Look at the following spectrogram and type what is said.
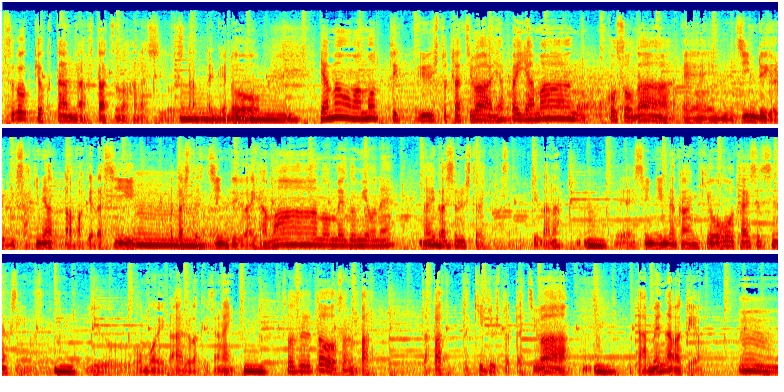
すごく極端な2つの話をしたんだけど、うん。山を守っている人たちはやっぱり山こそが、えー人類よりも先にあったわけだし、うん。私たち人類は山の恵みをねないがしろにしてはいけませんっていうかな、うん。えー森林な環境を大切にしなくちゃいけませんという思いがあるわけじゃない、うん。そうするとそのバッタバッタ切る人たちはダメなわけようん。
